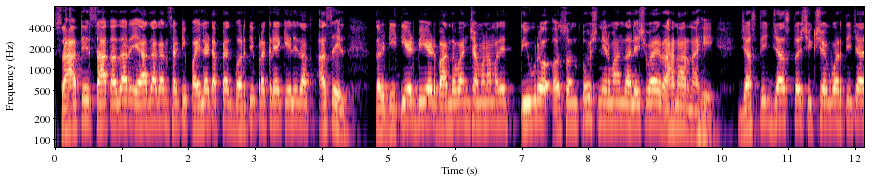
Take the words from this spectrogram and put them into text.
सहा ते सात हजार या जागांसाठी पहिल्या टप्प्यात भरती प्रक्रिया केली जात असेल तर D T Ed B Ed बांधवांच्या मनामध्ये तीव्र असंतोष निर्माण झाल्याशिवाय राहणार नाही. जास्तीत जास्त शिक्षक भरतीच्या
